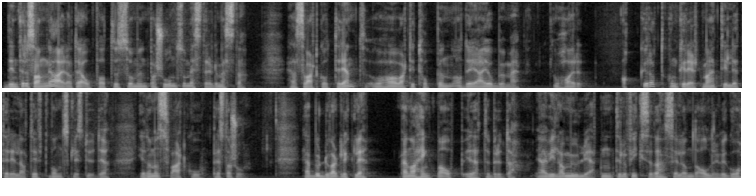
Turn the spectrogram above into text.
Det interessante er at jeg oppfattes som en person som mestrer det meste. Jeg er svært godt trent og har vært i toppen av det jeg jobber med, og har akkurat konkurrert meg til et relativt vanskelig studie gjennom en svært god prestasjon. Jeg burde vært lykkelig, men har hengt meg opp i dette bruddet. Jeg vil ha muligheten til å fikse det, selv om det aldri vil gå.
